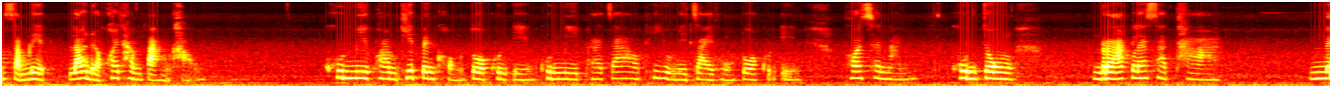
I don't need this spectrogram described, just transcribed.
ำสำเร็จแล้วเดี๋ยวค่อยทำตามเขา คุณมีความคิดเป็นของตัวคุณเอง คุณมีพระเจ้าที่อยู่ในใจของตัวคุณเอง เพราะฉะนั้นคุณจง รักและศรัทธา ใน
